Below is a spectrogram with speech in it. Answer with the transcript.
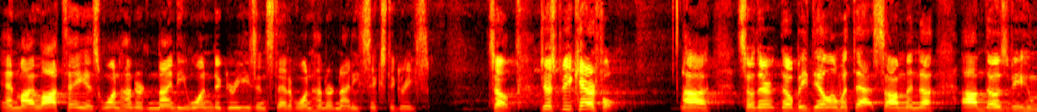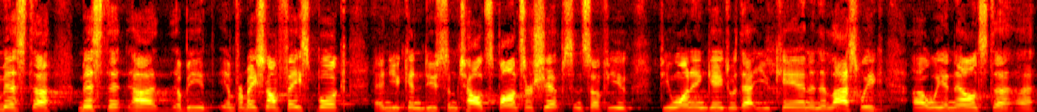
and my latte is 191 degrees instead of 196 degrees. So just be careful. Uh, so they'll be dealing with that some. And uh, um, those of you who missed, uh, missed it, uh, there'll be information on Facebook, and you can do some child sponsorships. And so if you, if you want to engage with that, you can. And then last week, uh, we announced a,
